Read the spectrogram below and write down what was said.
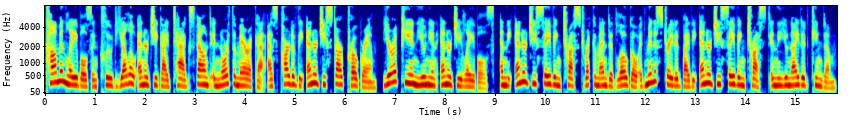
Common labels include yellow Energy Guide tags found in North America as part of the Energy Star program, European Union energy labels, and the Energy Saving Trust recommended logo administered by the Energy Saving Trust in the United Kingdom.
